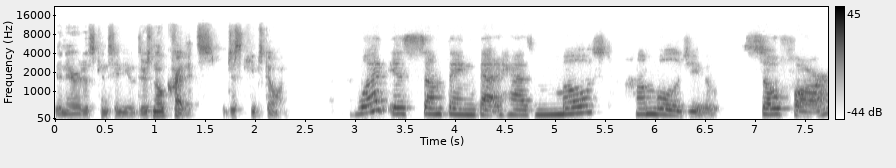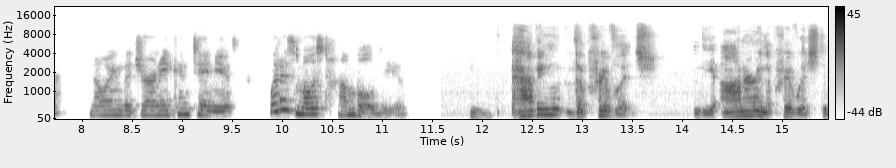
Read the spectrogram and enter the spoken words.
The narratives continue. There's no credits, it just keeps going. What is something that has most humbled you so far, knowing the journey continues? What has most humbled you? Having the privilege, the honor and the privilege to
